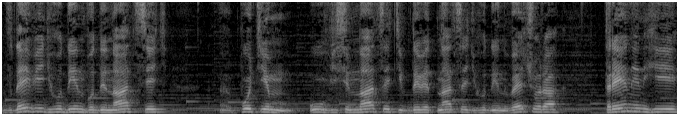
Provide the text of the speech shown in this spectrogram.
в 9 годин, в 11, е, потім у 18 і в 19 годин вечора тренінги,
